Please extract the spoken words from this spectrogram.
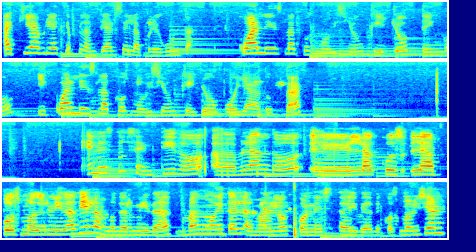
Aquí habría que plantearse la pregunta, ¿cuál es la cosmovisión que yo tengo y cuál es la cosmovisión que yo voy a adoptar? En este sentido, hablando, eh, la, la posmodernidad y la modernidad van muy de la mano con esta idea de cosmovisión.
